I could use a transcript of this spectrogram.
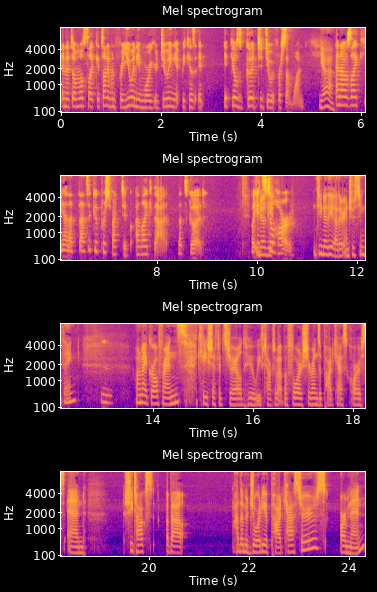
And it's almost like it's not even for you anymore. You're doing it because it it feels good to do it for someone. Yeah. And I was like, yeah, that, that's a good perspective. I like that. That's good. But it's the- still hard. Do you know the other interesting thing? Hmm. One of my girlfriends, Keisha Fitzgerald, who we've talked about before, she runs a podcast course and she talks about how the majority of podcasters are men.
